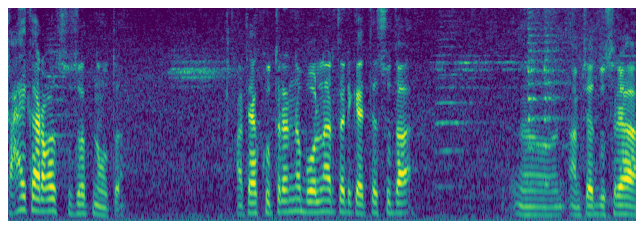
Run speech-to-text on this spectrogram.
काय करावं सुचत नव्हतं. आता या कुत्र्यांना बोलणार तरी काय सुद्धा आमच्या दुसऱ्या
